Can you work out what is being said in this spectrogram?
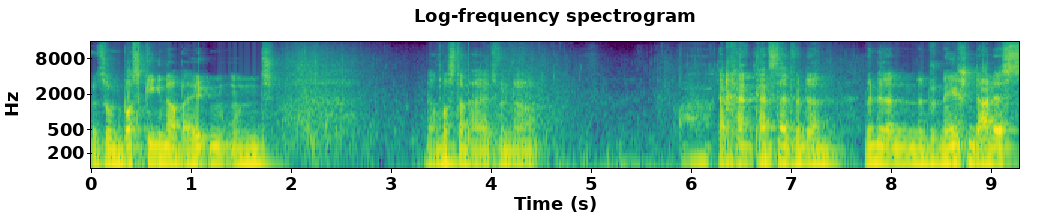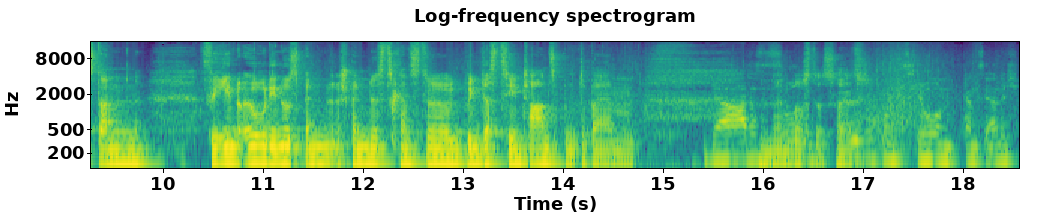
so einen Bossgegner-Balken und da muss dann halt, wenn du, da kann, kannst halt, wenn du dann, wenn du dann eine Donation da lässt, dann für jeden Euro, den du spend, spendest, kannst du, bringt das 10 Schadenspunkte beim, Ja, das ist so eine halt- böse Funktion, ganz ehrlich.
